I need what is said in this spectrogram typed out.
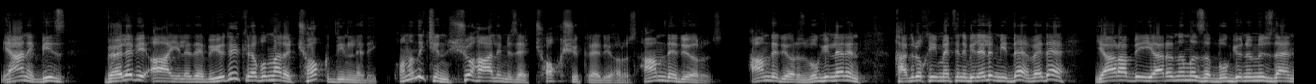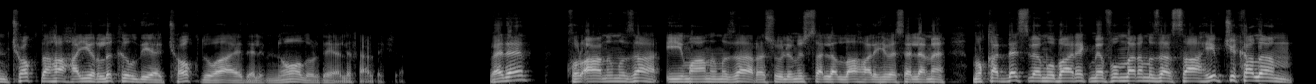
Yani biz böyle bir ailede büyüdük ve bunları çok dinledik. Onun için şu halimize çok şükrediyoruz, hamd ediyoruz. Hamd ediyoruz. Bugünlerin kadro kıymetini bilelim de ve de Ya Rabbi yarınımızı bugünümüzden çok daha hayırlı kıl diye çok dua edelim. Ne olur değerli kardeşler. Ve de Kur'an'ımıza, imanımıza, Resulümüz sallallahu aleyhi ve selleme, mukaddes ve mübarek mefhumlarımıza sahip çıkalım.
